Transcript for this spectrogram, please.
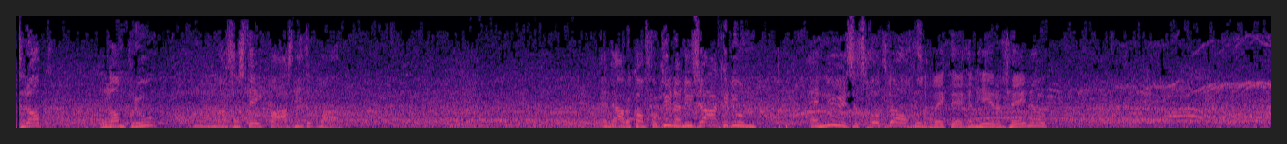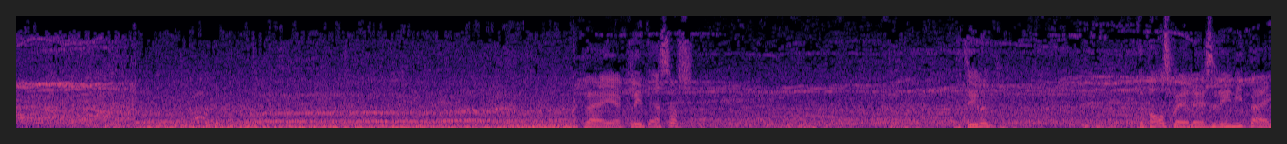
Trap, Lamproe, maar zijn steekpaas niet op maat. En daardoor kan Fortuna nu zaken doen. En nu is het schot wel goed. Week tegen Herenveen ook. Bij Clint Essers. Natuurlijk. De balspeler is er hier niet bij.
